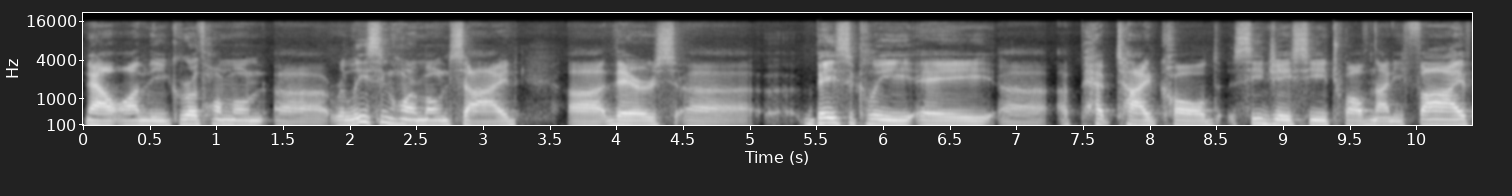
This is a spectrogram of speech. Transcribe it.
Now, on the growth hormone uh, releasing hormone side, uh, there's uh, basically a, uh, a peptide called CJC 1295,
